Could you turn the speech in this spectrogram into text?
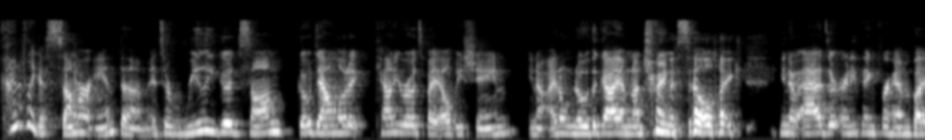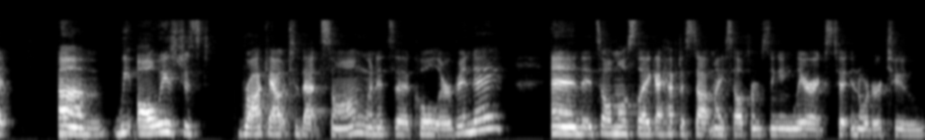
kind of like a summer anthem. It's a really good song. Go download it. County Roads by LV Shane. You know, I don't know the guy. I'm not trying to sell like, you know, ads or anything for him, but um we always just rock out to that song when it's a Cole Irvin day and it's almost like I have to stop myself from singing lyrics to in order to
